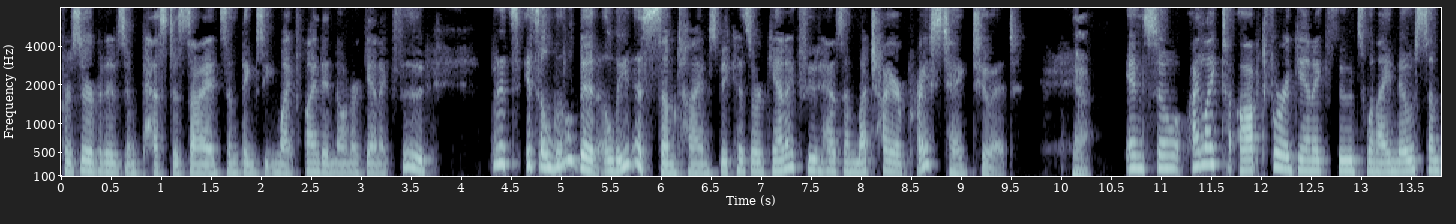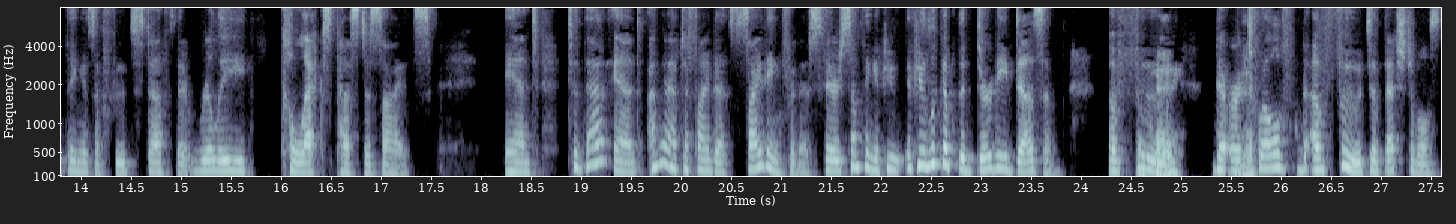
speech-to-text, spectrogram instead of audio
preservatives and pesticides and things that you might find in non-organic food but it's it's a little bit elitist sometimes because organic food has a much higher price tag to it and so i like to opt for organic foods when i know something is a foodstuff that really collects pesticides. And to that end i'm going to have to find a citing for this. There's something if you if you look up the dirty dozen of food okay. there are yeah. 12 of foods of vegetables.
